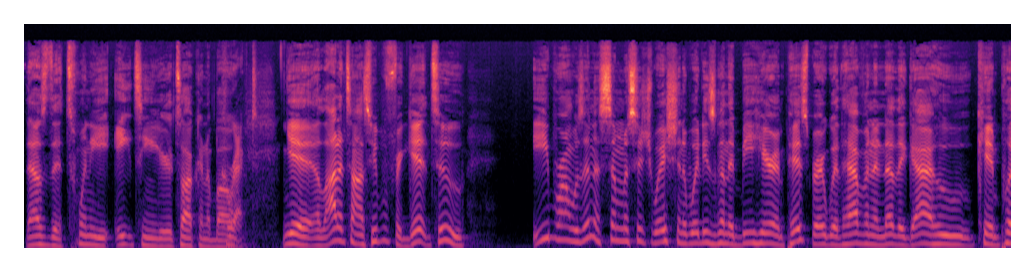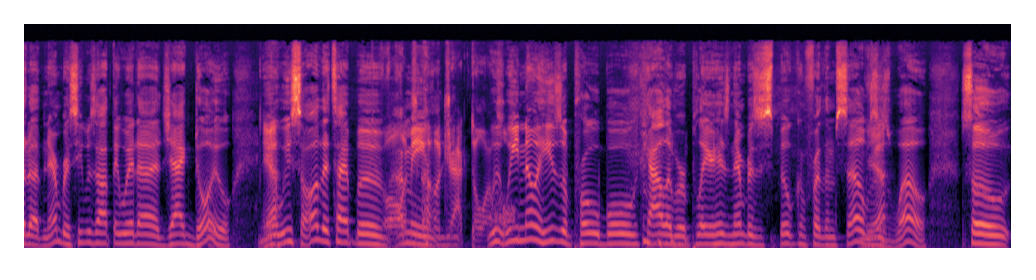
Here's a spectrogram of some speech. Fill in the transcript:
that was the 2018 year you're talking about. Correct. Yeah, a lot of times people forget too. Ebron was in a similar situation to what he's going to be here in Pittsburgh with having another guy who can put up numbers. He was out there with uh, Jack Doyle, Yeah. and we saw the type of. Oh, I mean, Jack Doyle. we, we know he's a Pro Bowl caliber player. His numbers are spoken for themselves Yeah. as well. So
